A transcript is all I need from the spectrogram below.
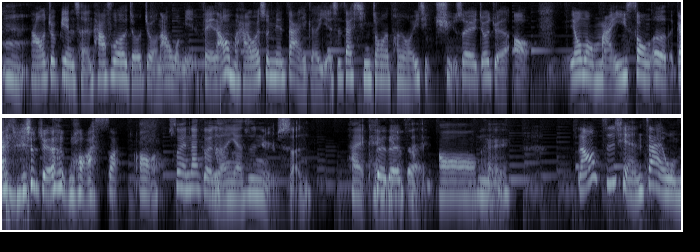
嗯，然后就变成他付二九九，然后我免费，然后我们还会顺便带一个也是在心中的朋友一起去，所以就觉得哦，有那种买一送二的感觉，就觉得很划算哦。所以那个人也是女生，她也可以免费哦。OK。然后之前在我们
